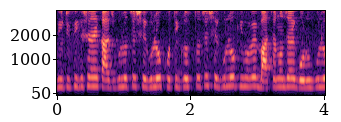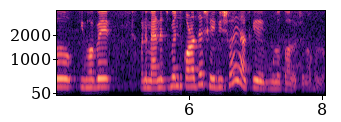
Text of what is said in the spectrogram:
বিউটিফিকেশনের কাজগুলো হচ্ছে সেগুলো ক্ষতিগ্রস্ত হচ্ছে, সেগুলো কীভাবে বাঁচানো যায়, গরুগুলো কীভাবে মানে ম্যানেজমেন্ট করা যায় সেই বিষয়ে আজকে মূলত আলোচনা হলো।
